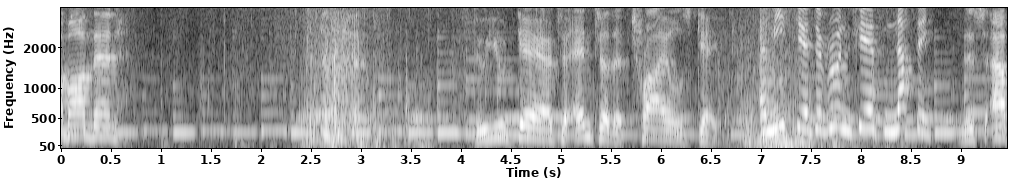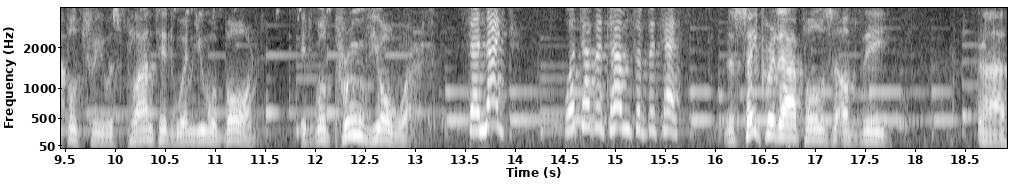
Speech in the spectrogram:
Come on, then. Do you dare to enter the Trials Gate? Amicia de Rune fears nothing. This apple tree was planted when you were born. It will prove your worth. Sir Knight, what are the terms of the test? The sacred apples of the... Uh,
